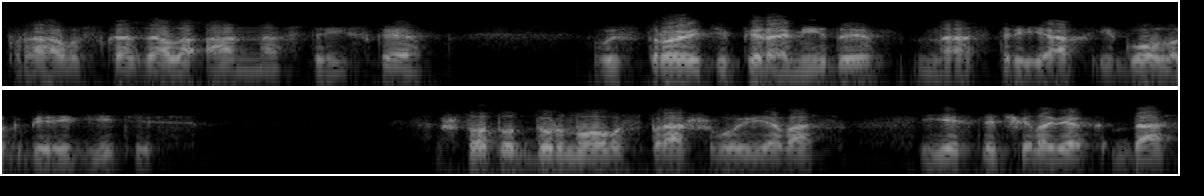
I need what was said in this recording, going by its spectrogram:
«Право», — сказала Анна Австрийская, — «вы строите пирамиды на остриях иголок, берегитесь». «Что тут дурного?» — спрашиваю я вас, если человек даст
